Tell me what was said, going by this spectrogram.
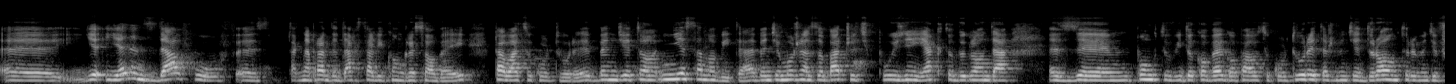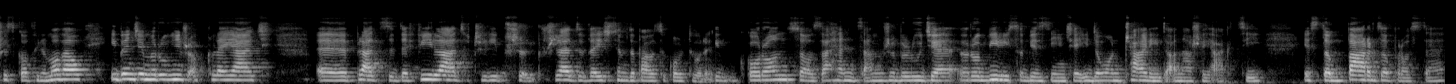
e, je- jeden z dachów, e, tak naprawdę dach sali kongresowej Pałacu Kultury. Będzie to niesamowite. Będzie można zobaczyć później, jak to wygląda z punktu widokowego Pałacu Kultury. Też będzie dron, który będzie wszystko filmował i będziemy również obklejać plac defilat, czyli przy, przed wejściem do Pałacu Kultury. Gorąco zachęcam, żeby ludzie robili sobie zdjęcie i dołączali do naszej akcji. Jest to bardzo proste.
